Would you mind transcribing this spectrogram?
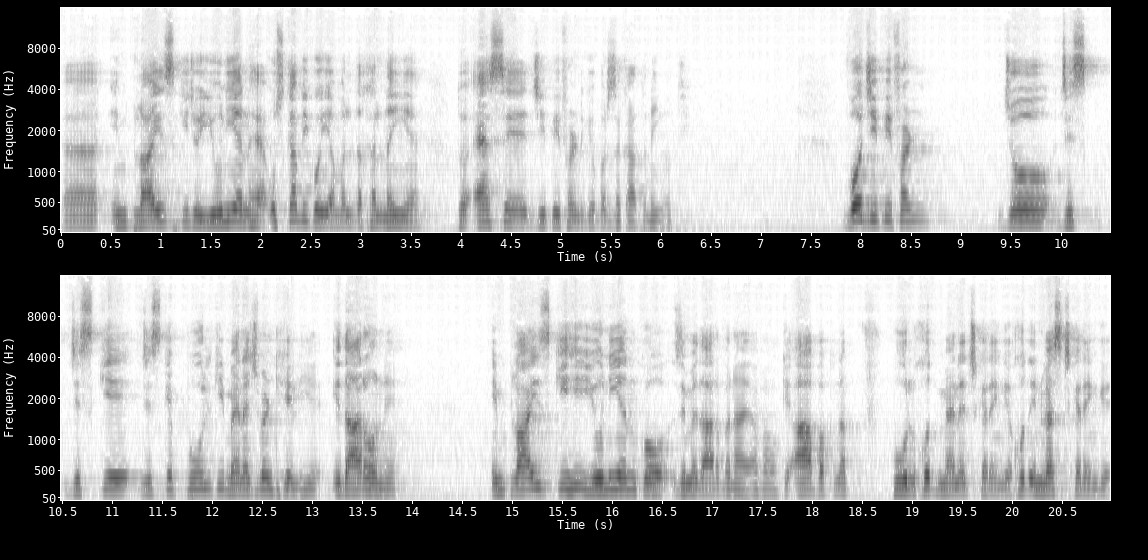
امپلائیز کی جو یونین ہے، اس کا بھی کوئی عمل دخل نہیں ہے۔ تو ایسے جی پی فنڈ کے اوپر زکوٰۃ نہیں ہوتی۔ وہ جی پی فنڈ جو جس جس کے جس کے پول کی مینجمنٹ کے لیے اداروں نے امپلائیز کی ہی یونین کو ذمہ دار بنایا ہوا ہو کہ آپ اپنا پول خود مینج کریں گے، خود انویسٹ کریں گے،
